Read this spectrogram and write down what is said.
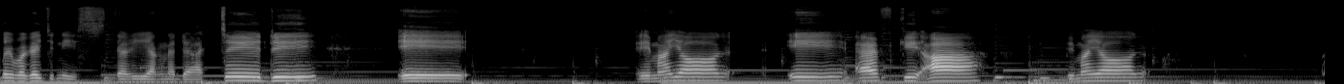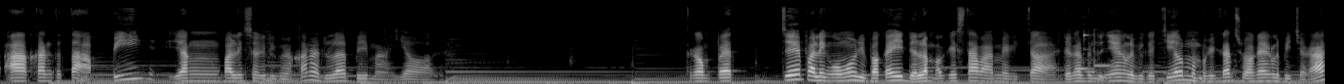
berbagai jenis dari yang nada C, D, E, E mayor, E, F, G, A, B mayor. Akan tetapi yang paling sering digunakan adalah B mayor. Trompet C paling umum dipakai dalam orkestra Amerika dengan bentuknya yang lebih kecil memberikan suara yang lebih cerah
